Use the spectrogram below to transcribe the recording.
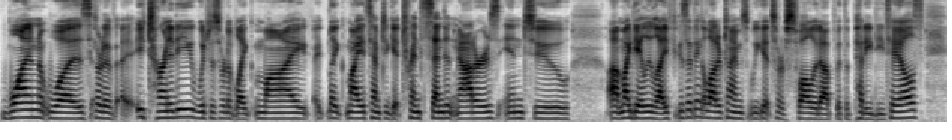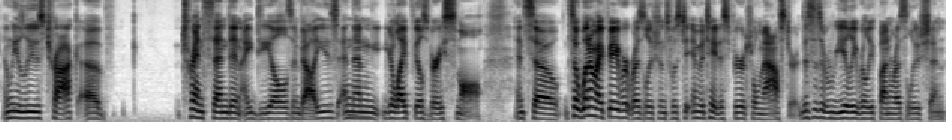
one was sort of eternity, which is sort of like my like my attempt to get transcendent matters into uh, my daily life because I think a lot of times we get sort of swallowed up with the petty details and we lose track of transcendent ideals and values and then your life feels very small. And so so one of my favorite resolutions was to imitate a spiritual master. This is a really really fun resolution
